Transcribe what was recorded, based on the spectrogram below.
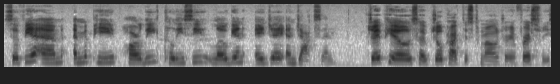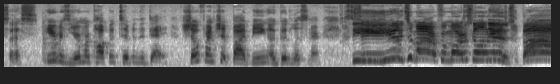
Sophia M., Emma P., Harley, Khaleesi, Logan, AJ, and Jackson. JPOs have drill practice tomorrow during first recess. Here is your Mokapu tip of the day. Show friendship by being a good listener. See you tomorrow for more school news. Bye!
